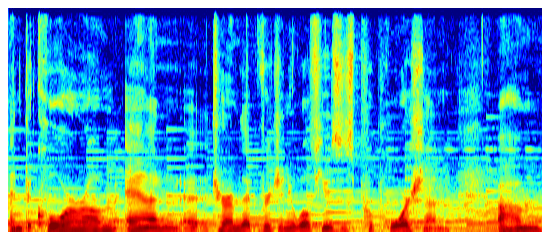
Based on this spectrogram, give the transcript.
and decorum and a term that Virginia Woolf uses, proportion. Um,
